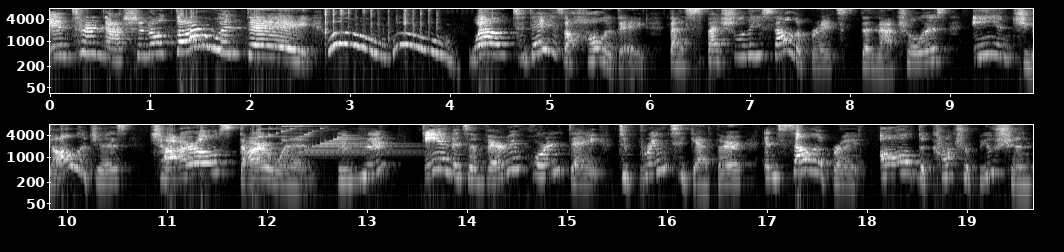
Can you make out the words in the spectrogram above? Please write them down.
International Darwin Day! Woo! Woo! Well, today is a holiday that especially celebrates the naturalist and geologist Charles Darwin. Mm-hmm. And it's a very important day to bring together and celebrate all the contribution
